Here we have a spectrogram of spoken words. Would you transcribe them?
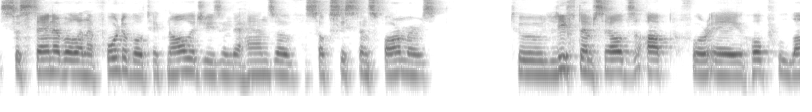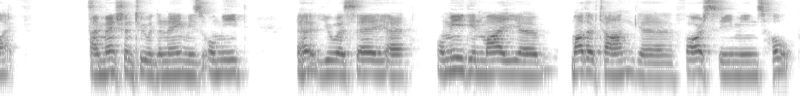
sustainable and affordable technologies in the hands of subsistence farmers to lift themselves up for a hopeful life. I mentioned to you the name is Omid uh, USA. Uh, Omid in my uh, mother tongue, uh, Farsi, means hope.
